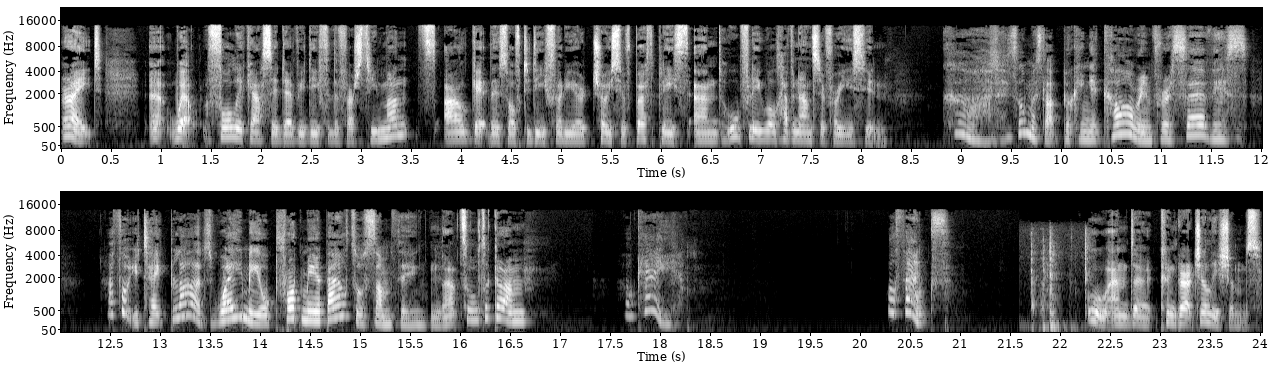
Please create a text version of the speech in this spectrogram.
Right. Uh, well, folic acid every day for the first three months. I'll get this off today for your choice of birthplace, and hopefully we'll have an answer for you soon. God, it's almost like booking a car in for a service. I thought you'd take blood, weigh me, or prod me about or something. That's all to come. Okay. Well, thanks. Oh, and uh, congratulations.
